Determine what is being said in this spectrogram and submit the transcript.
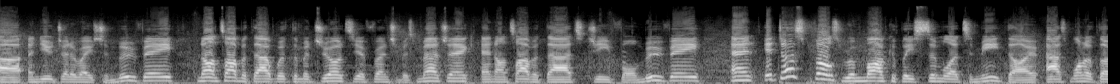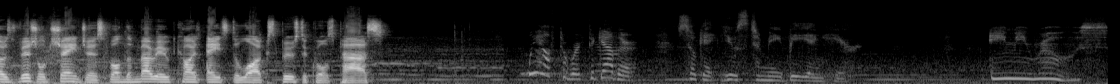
uh, a new generation movie, and on top of that with the majority of Friendship is Magic, and on top of that G4 movie, and it does feel remarkably similar to me though as one of those visual changes from the Mario Kart 8 Deluxe Booster Course Pass. We have to work together, so get used to me being here. Amy Rose,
